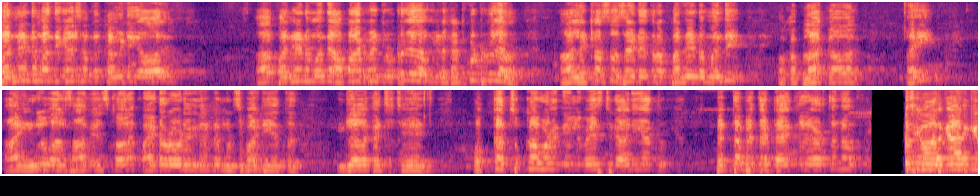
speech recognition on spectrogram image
పన్నెండు మంది కలిసి ఒక కమిటీ కావాలి. ఆ పన్నెండు మంది అపార్ట్మెంట్ ఉంటారు కదా ఇక్కడ కట్టుకుంటారు కదా. ఆ ఎట్లా సొసైటీ అయితే పన్నెండు మంది ఒక బ్లాక్ కావాలి. అయి ఆ ఇల్లు వాళ్ళు సాగు చేసుకోవాలి. బయట రోడ్డు కంటే మున్సిపాలిటీ చేస్తుంది ఇళ్ళకి వచ్చి చేయదు ఒక్క చుక్క కూడా నీళ్ళు వేస్ట్ కానియద్దు పెద్ద పెద్ద ట్యాంకులు కడుతున్నాం. నియోజకవర్గానికి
